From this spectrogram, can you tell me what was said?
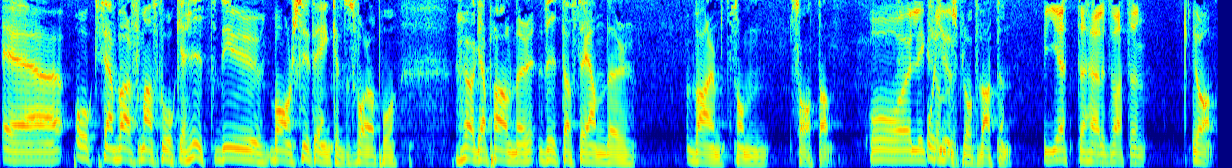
Eh, och sen varför man ska åka hit, det är ju barnsligt enkelt att svara på. Höga palmer, vita stränder, varmt som satan. Och, liksom, Och ljusblått vatten. jättehärligt vatten. Ja.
